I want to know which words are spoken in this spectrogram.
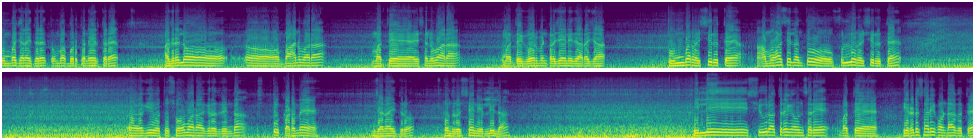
ತುಂಬ ಜನ ಇದ್ದಾರೆ. ತುಂಬ ಬರ್ತಾನೆ ಇರ್ತಾರೆ. ಅದರಲ್ಲೂ ಭಾನುವಾರ, ಮತ್ತು ಶನಿವಾರ, ಮತ್ತು ಗೌರ್ಮೆಂಟ್ ರಜೆ ಏನಿದೆ ರಜಾ. ತುಂಬ ರಶ್ ಇರುತ್ತೆ. ಅಮಾವಾಸ್ಯೆಲ್ಲಂತೂ ಫುಲ್ಲು ರಶ್ ಇರುತ್ತೆ. ಹಾಗಾಗಿ ಇವತ್ತು ಸೋಮವಾರ ಆಗಿರೋದ್ರಿಂದ ಅಷ್ಟು ಕಡಿಮೆ ಜನ ಇದ್ದರು ಒಂದು ರಶ್ ಏನು ಇರಲಿಲ್ಲ ಇಲ್ಲಿ ಶಿವರಾತ್ರಿಗೆ ಒಂದು ಸರಿ ಮತ್ತು ಎರಡು ಸಾರಿ ಕೊಂಡಾಗುತ್ತೆ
